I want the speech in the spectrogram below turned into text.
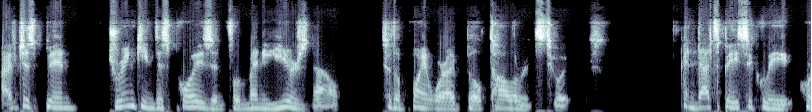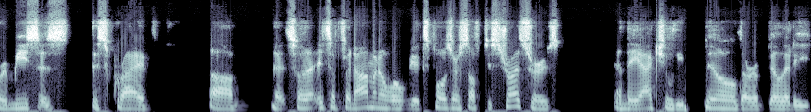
I've just been drinking this poison for many years now, to the point where I built tolerance to it." And that's basically hormesis described um, so it's a phenomenon where we expose ourselves to stressors and they actually build our ability.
